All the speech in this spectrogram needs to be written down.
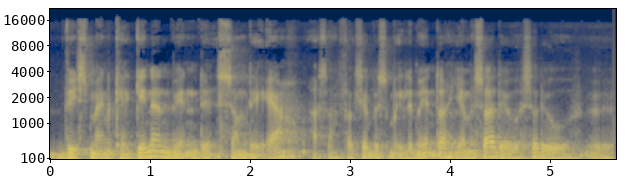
hvis man kan genanvende det, som det er, altså for eksempel som elementer, jamen så er det jo, så er det jo øh,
